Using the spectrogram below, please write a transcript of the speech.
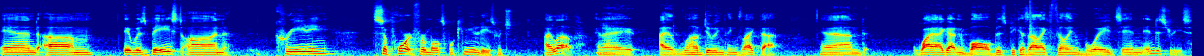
and um, it was based on creating support for multiple communities, which I love, and I I love doing things like that. And why I got involved is because I like filling voids in industries,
